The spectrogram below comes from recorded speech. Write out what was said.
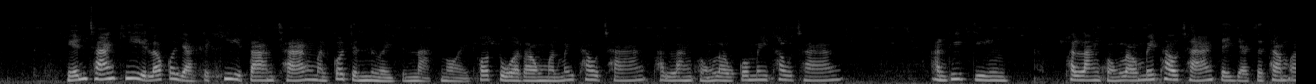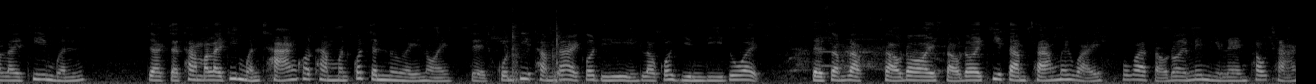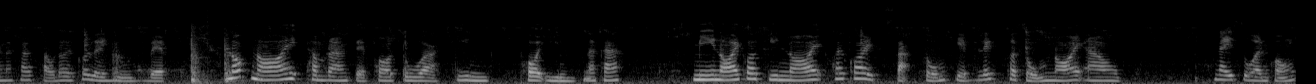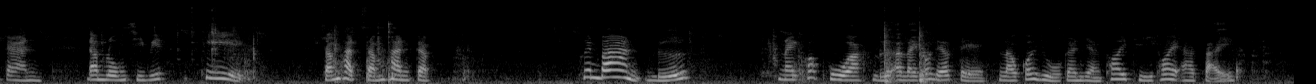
เห็นช้างขี้แล้วก็อยากจะขี้ตามช้างมันก็จะเหนื่อยจะหนักหน่อย เพราะตัวเรามันไม่เท่าช้าง พลังของเราก็ไม่เท่าช้าง อันที่จริงพพลังของเราไม่เท่าช้าง แต่อยากจะทำอะไรที่เหมือนอยากจะทำอะไรที่เหมือนช้างเขาทำมันก็จะเหนื่อยหน่อย แต่คนที่ทำได้ก็ดี เราก็ยินดีด้วย แต่สำหรับสาวดอยสาวดอยขี้ตามช้างไม่ไหว เพราะว่าสาวดอยไม่มีแรงเท่าช้างนะคะ สาวดอยก็เลยอยู่แบบนกน้อยทำรังแต่พอตัวกินพออิ่มนะคะ มีน้อยก็กินน้อย ค่อยๆ สะสมเก็บเล็กผสมน้อยเอา ในส่วนของการดำรงชีวิตที่สัมผัสสัมพันธ์กับเพื่อนบ้านหรือ ในครอบครัวหรืออะไรก็แล้วแต่ เราก็อยู่กันอย่างถ้อยทีถ้อยอาศัย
